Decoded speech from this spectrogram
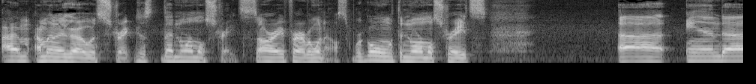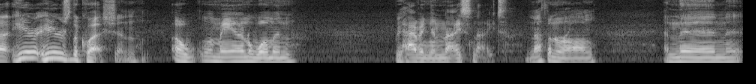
I'm I'm gonna go with straight, just the normal straights. Sorry for everyone else. We're going with the normal straights. Uh, and uh, here here's the question: a, a man and a woman be having a nice night, nothing wrong, and then,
